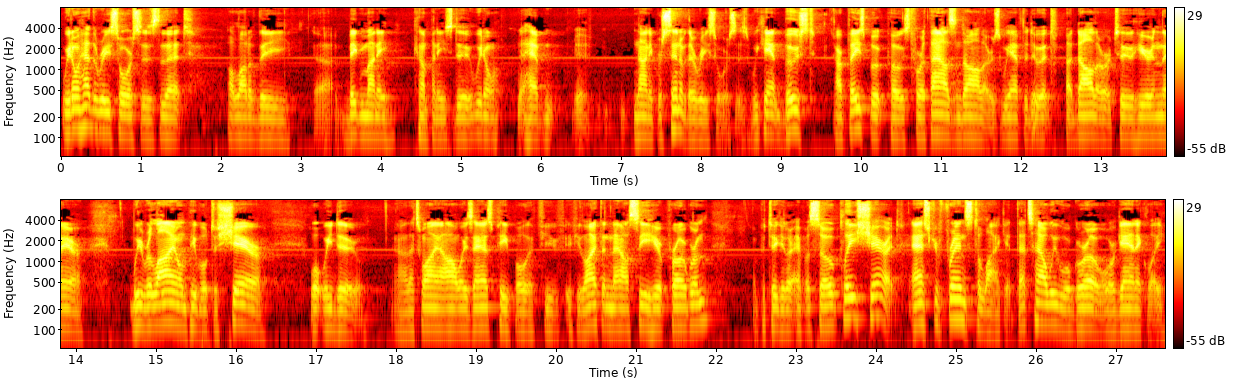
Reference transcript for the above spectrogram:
We don't have the resources that a lot of the uh, big money companies do. We don't have 90% uh, of their resources. We can't boost our Facebook post for $1,000. We have to do it a dollar or two here and there. We rely on people to share what we do. Uh, that's why I always ask people if you if you like the Now See Here program, a particular episode, please share it. Ask your friends to like it. That's how we will grow organically.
